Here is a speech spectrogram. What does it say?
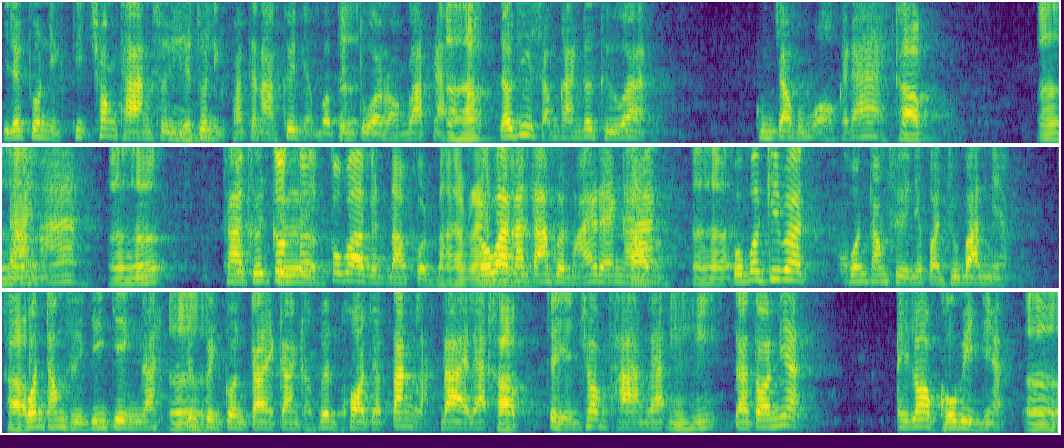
อิเล็กทรอนิกส์ที่ช่องทางสื่ออิเล็กทรอนิกส์พัฒนาขึ้นเนี่ยมาเป็นตัวรองรับไงอ่าฮะแล้วที่สำคัญก็คือว่า คุณเจ้าผมออกก็ได้ครับอ่ฮะจ่ายมาอ่าฮะค่าชดเชก็ยก็ก็ว่ากันตามกฎหมายแรงก็ว่ากันตามกฎหมายแรงครังาบนอ่าฮะผมก็คิดว่าคนทำสื่อในปัจจุบันเนี่ยครับคนทำสื่อจริงๆนะเออซึ่งเป็นกลไกการขับเคลื่อนพอจะตั้งหลักได้แล้วครับจะเห็นช่องทางแล้วอือฮึแต่ตอนเนี้ยไอ้รอบโควิดเนี่ยเออ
